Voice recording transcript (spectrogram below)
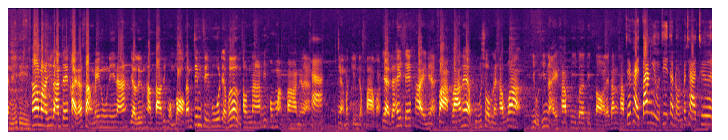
อันนี้ดี ถ้ามาที่ร้านเจ๊ไข่แล้วสั่งเมนูนี้นะ อย่าลืมทำตามที่ผมบอกน้ำจิ้มซีฟู้ดอย่าเพิ่งเอาน้ำที่เขาหมักปลาเนี่ยแหละค่ะเนี่ยมากินกับปลาก่อน อยากจะให้เจ๊ไข่เนี่ยฝากร้านเนี่ยคุณผู้ชมหน่อยครับว่าอยู่ที่ไหนครับ มีเบอร์ติดต่ออะไรบ้างครับ เจ๊ไข่ตั้งอยู่ที่ถนนประชาชื่น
